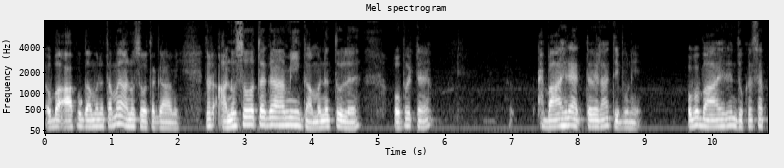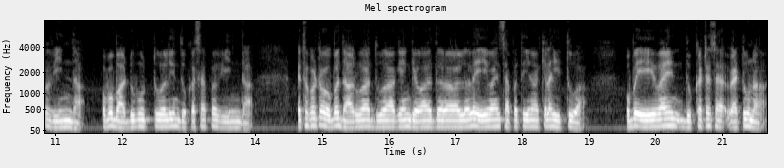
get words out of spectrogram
ඔබ ආපු ගමන තමයි අනුසෝතගාමි. ඒතකොට අනුසෝතගාමි ගමන තුල ඔබට බාහිර ඇත්ත වෙලා තිබුණේ. ඔබ බාහිරෙන් දුක සැප වින්දා. ඔබ බඩු මුට්ටු වලින් දුක සැප වින්දා. එතකොට ඔබ දරුවා දුවගෙන් ගෙවල් දරවල් වල ඒවයින් සැප තියනවා කියලා හිතුවා. ඔබ ඒවයින් දුකට වැටුණා.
